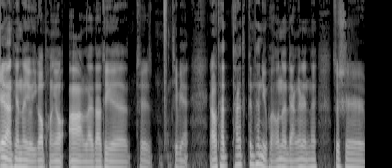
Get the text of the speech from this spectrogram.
这两天呢，有一个朋友啊，来到这个这这边，然后他他跟他女朋友呢，两个人呢，就是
